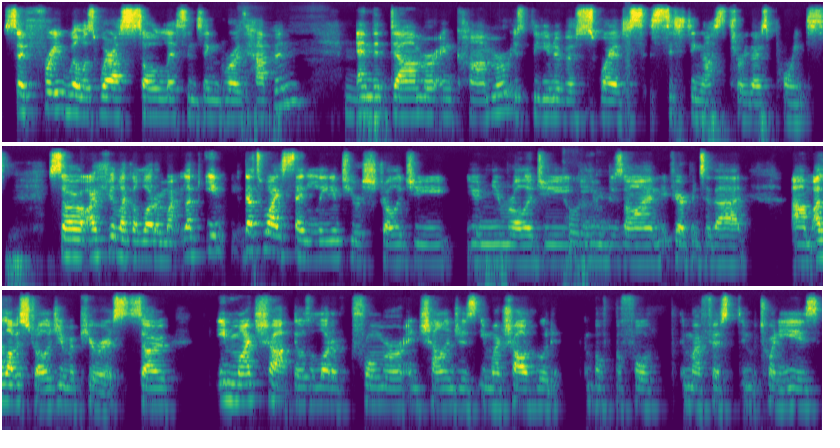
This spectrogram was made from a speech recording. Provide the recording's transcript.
So free will is where our soul lessons and growth happen Mm-hmm. And the Dharma and Karma is the universe's way of assisting us through those points. So I feel like a lot of my, like, in, that's why I say lean into your astrology, your numerology, totally. your human design, if you're open to that. Um, I love astrology, I'm a purist. So in my chart, there was a lot of trauma and challenges in my childhood before in my first 20 years.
